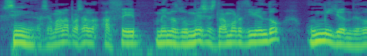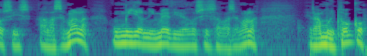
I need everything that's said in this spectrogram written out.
Sí. La semana pasada, hace menos de un mes, estamos recibiendo un millón de dosis a la semana. Un millón y medio de dosis a la semana. Era muy poco.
